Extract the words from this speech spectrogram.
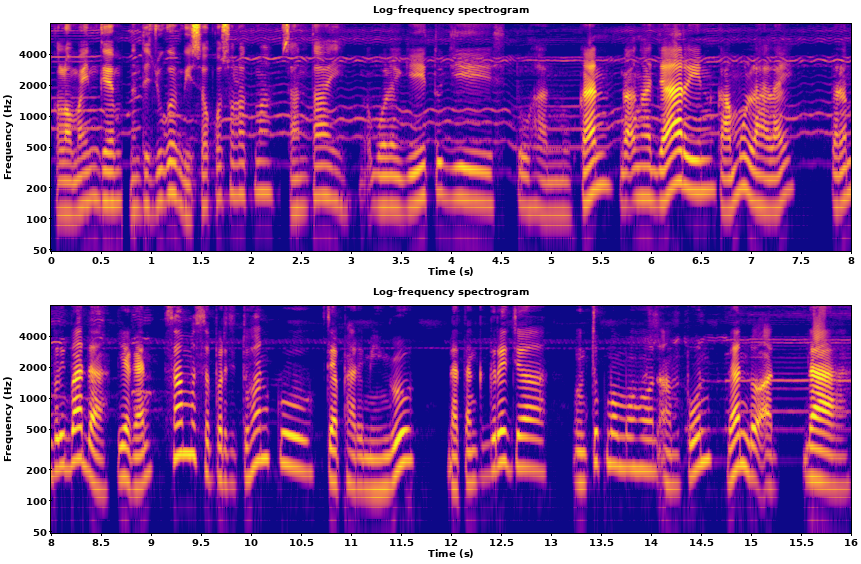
kalau main game. Nanti juga bisa kok sholat mah. Santai. Nggak boleh gitu Jis. Tuhanmu kan nggak ngajarin kamu lalai dalam beribadah, iya kan? Sama seperti Tuhanku. Setiap hari Minggu datang ke gereja untuk memohon ampun dan doa. Dah,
